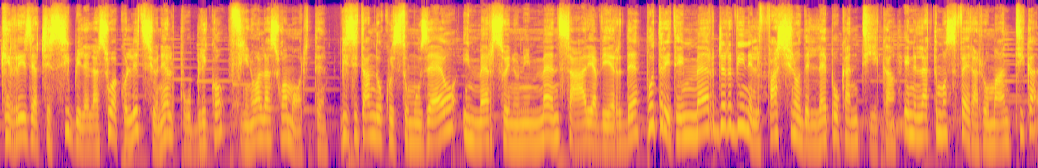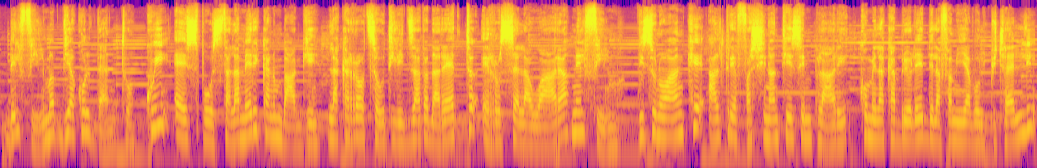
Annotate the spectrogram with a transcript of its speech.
che rese accessibile la sua collezione al pubblico fino alla sua morte. Visitando questo museo, immerso in un'immensa area verde, potrete immergervi nel fascino dell'epoca antica e nell'atmosfera romantica del film Via col vento. Qui è esposta l'American Buggy, la carrozza utilizzata da Rhett e Rossella O'Hara nel film. Vi sono anche altri affascinanti esemplari, come la cabriolet della famiglia Volpicelli,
